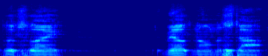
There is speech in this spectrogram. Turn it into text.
Looks like Milton on the stop.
